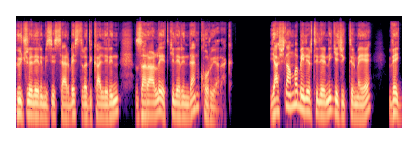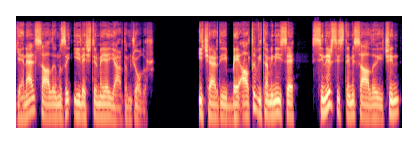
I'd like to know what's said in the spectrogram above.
Hücrelerimizi serbest radikallerin zararlı etkilerinden koruyarak, yaşlanma belirtilerini geciktirmeye ve genel sağlığımızı iyileştirmeye yardımcı olur. İçerdiği B6 vitamini ise sinir sistemi sağlığı için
